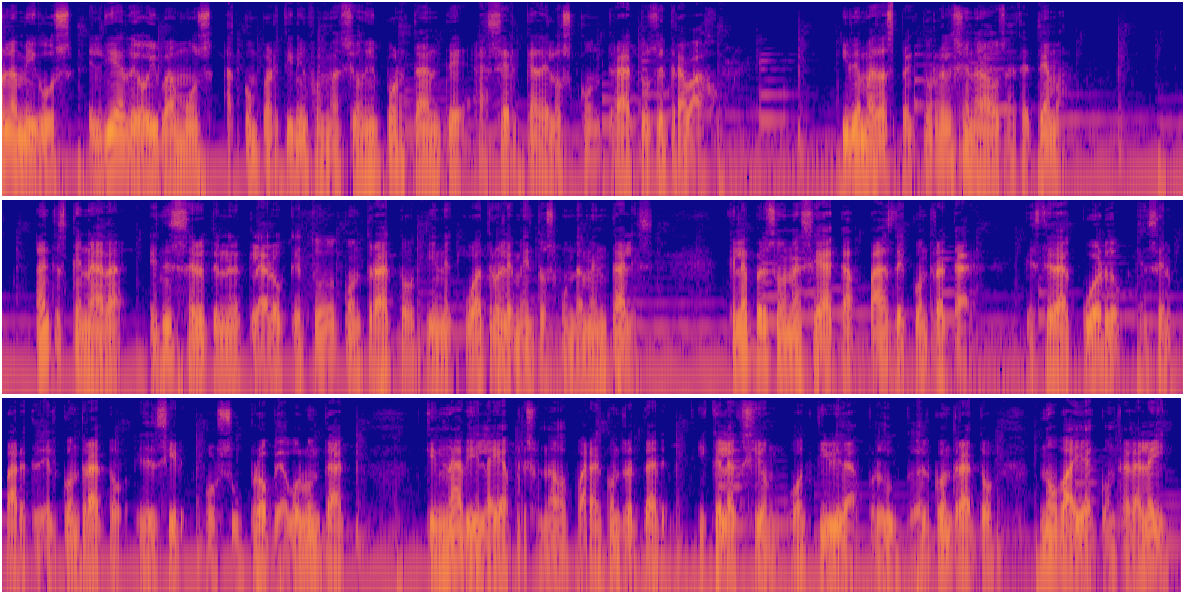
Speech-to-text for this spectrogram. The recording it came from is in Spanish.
Hola amigos, el día de hoy vamos a compartir información importante acerca de los contratos de trabajo y demás aspectos relacionados a este tema. Antes que nada, es necesario tener claro que todo contrato tiene cuatro elementos fundamentales. Que la persona sea capaz de contratar, que esté de acuerdo en ser parte del contrato, es decir, por su propia voluntad, que nadie le haya presionado para contratar y que la acción o actividad producto del contrato no vaya contra la ley.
